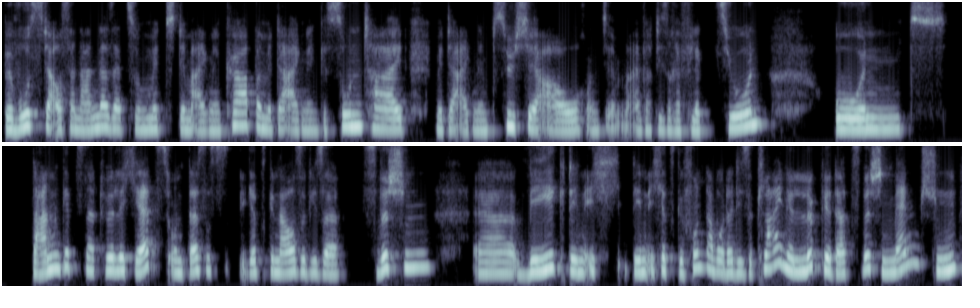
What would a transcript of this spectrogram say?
bewusste Auseinandersetzung mit dem eigenen Körper, mit der eigenen Gesundheit, mit der eigenen Psyche auch und ähm, einfach diese Reflexion. Und dann gibt es natürlich jetzt, und das ist jetzt genauso dieser Zwischenweg, äh, den ich, den ich jetzt gefunden habe, oder diese kleine Lücke dazwischen Menschen,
